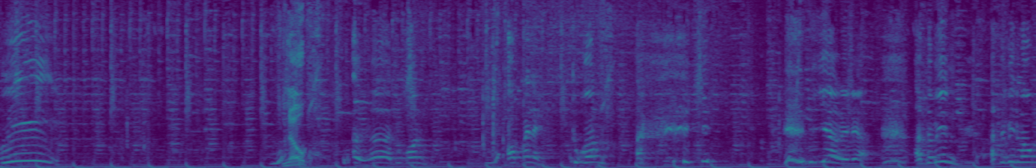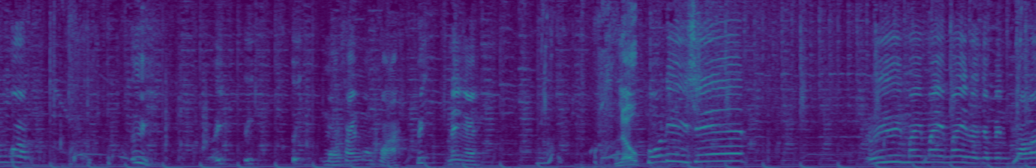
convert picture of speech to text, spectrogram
เฮ้ย Nope. เออทุกคนเอาไปเลย ทุกคนเยี่ยเลยเนี่ยอัศวินอัศวินลงก่อน เอ้ยเอ้ยเอ้ยเอ้ยมองซ้ายมองขวาเฮ้ยได้ไง Nope. โ o ลี่ชิตเฮ้ยไม่ไม่ไม่เราจะเป็นภาระ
